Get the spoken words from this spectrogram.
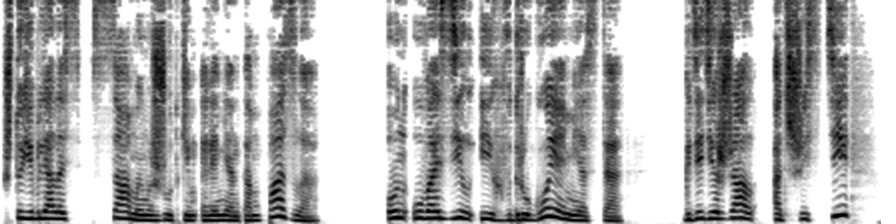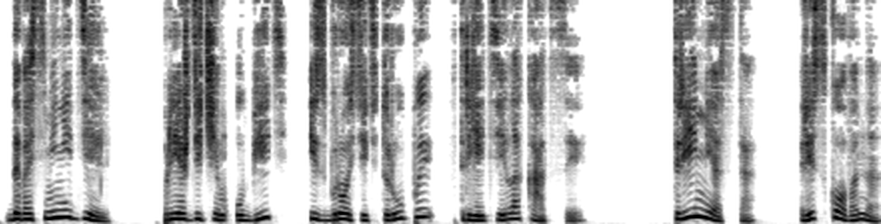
что являлось самым жутким элементом пазла, он увозил их в другое место, где держал от шести до восьми недель, прежде чем убить и сбросить трупы в третьей локации. Три места рискованно.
